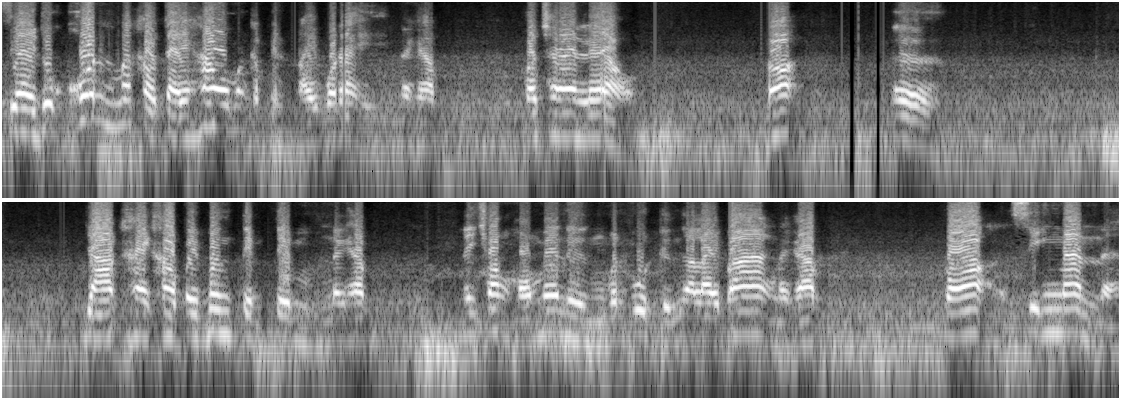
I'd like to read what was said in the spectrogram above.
เสียให้ทุกคนมาเข้าใจเฮ้ามันก็เป็นไปบ่ได้นะครับ เพราะฉะนั้นแล้วเนาะเออ อยากให้เข้าไปเบิ่งเต็มๆนะครับ ในช่องของแม่หนึ่งมันพูดถึงอะไรบ้างนะครับ เพราะสิ่งนั้นนะ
